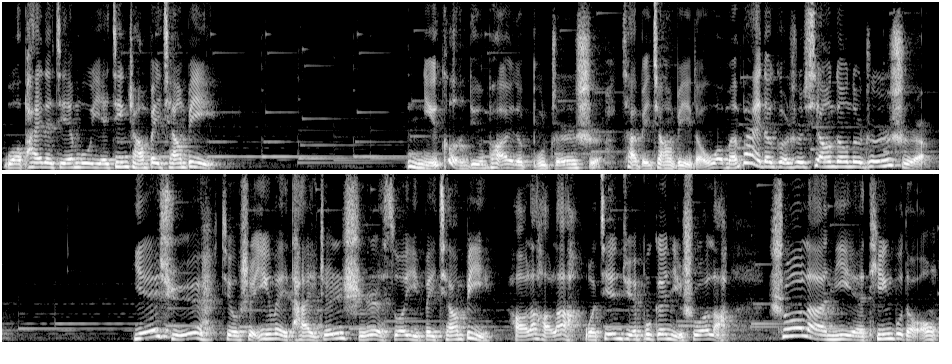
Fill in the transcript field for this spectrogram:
我拍的节目也经常被枪毙。你肯定拍的不真实，才被枪毙的。我们拍的可是相当的真实。也许就是因为太真实，所以被枪毙。好了好了，我坚决不跟你说了，说了你也听不懂。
